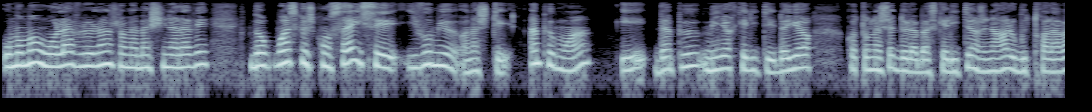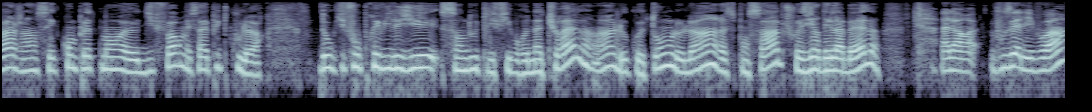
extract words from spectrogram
au moment où on lave le linge dans la machine à laver. Donc moi, ce que je conseille, c'est il vaut mieux en acheter un peu moins et d'un peu meilleure qualité. D'ailleurs, quand on achète de la basse qualité, en général, au bout de trois lavages, hein, c'est complètement euh, difforme et ça n'a plus de couleur. Donc il faut privilégier sans doute les fibres naturelles, hein, le coton, le lin, responsable, choisir des labels. Alors vous allez voir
